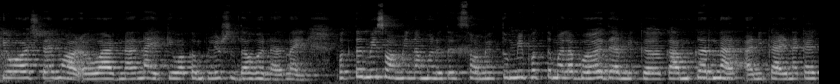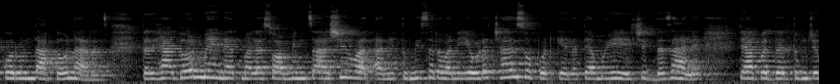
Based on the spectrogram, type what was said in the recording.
किंवा वॉच टाईम वाढणार नाही किंवा कम्प्लीटसुद्धा होणार नाही. फक्त मी स्वामींना म्हणत होते स्वामी तुम्ही फक्त मला बळ द्या. मी क काम करणार आणि काही ना काही करून दाखवणारच. तर ह्या दोन महिन्यात मला स्वामींचा आशीर्वाद आणि तुम्ही सर्वांनी एवढं छान सपोर्ट केलं त्यामुळे हे सिद्ध झाले. त्याबद्दल तुमचे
